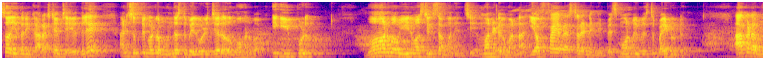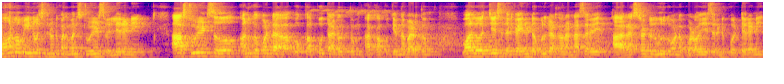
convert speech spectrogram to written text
సో ఇతను ఇంకా అరెస్ట్ ఏం చేయొద్దులే అని సుప్రీంకోర్టులో ముందస్తు బెయిల్ కూడా ఇచ్చారు మోహన్ బాబు. ఇక ఇప్పుడు మోహన్ బాబు యూనివర్సిటీకి సంబంధించి మొన్నటిగా మొన్న ఎఫ్ఐ రెస్టారెంట్ అని చెప్పేసి మోహన్ బాబు యూనివర్సిటీ బయట ఉంటుంది. అక్కడ మోహన్ బాబు యూనివర్సిటీ నుండి కొంతమంది స్టూడెంట్స్ వెళ్ళారని. ఆ స్టూడెంట్స్ అనుకోకుండా ఒక కప్పు తగలతాం ఆ కప్పు కింద పడతాం వాళ్ళు వచ్చేసి దానికి అయిన డబ్బులు కడతామని అన్నా సరే ఆ రెస్టారెంట్లు ఊరుకోకుండా గొడవ చేశారని కొట్టారని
